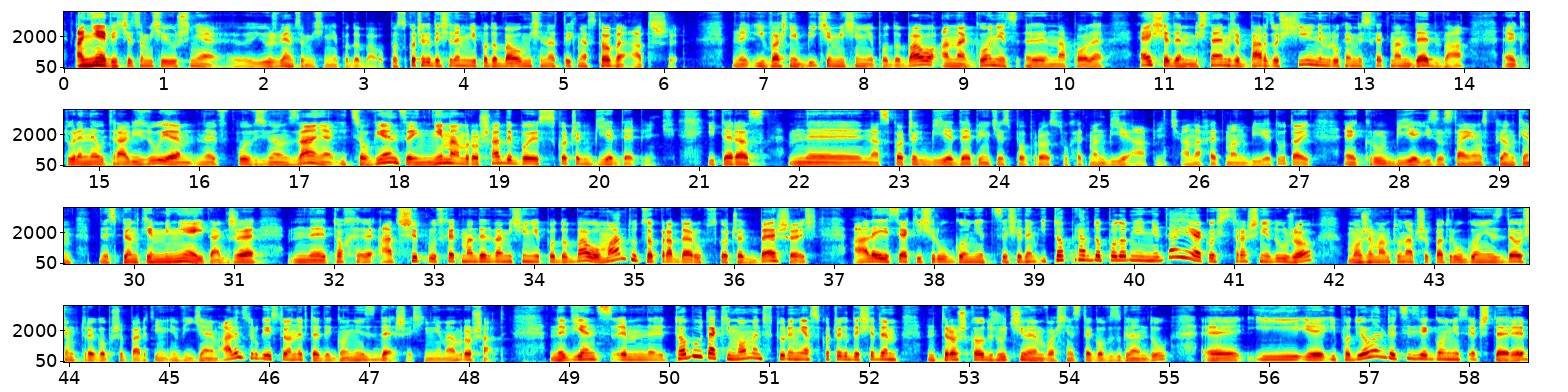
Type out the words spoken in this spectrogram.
A nie, wiecie co mi się już nie, y, już wiem co mi się nie podobało. Po skoczek D7 nie podobało mi się natychmiastowe A3. I właśnie bicie mi się nie podobało, a na goniec y, na pole E7 myślałem, że bardzo silnym ruchem jest hetman D2, e, które neutralizuje e, wpływ związania i co więcej, nie mam roszady, bo jest skoczek bije D5. I teraz e, na skoczek bije D5 jest po prostu hetman bije A5, a na hetman bije tutaj, e, król bije i zostają z pionkiem, z pionkiem mniej, także m, to he- A3 plus hetman D2 mi się nie podobało. Mam tu co prawda ruch skoczek B6, ale jest jakiś ruch goniec C7 i to prawdopodobnie nie daje jakoś strasznie dużo. Może mam tu na przykład ruch goniec D8, którego przy partii nie widziałem, ale z drugiej strony wtedy goniec D6 i nie mam roszady. Więc ym, to był taki moment, w którym ja skoczek Gatunek D7 troszkę odrzuciłem właśnie z tego względu e, i, e, i podjąłem decyzję goniec E4,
